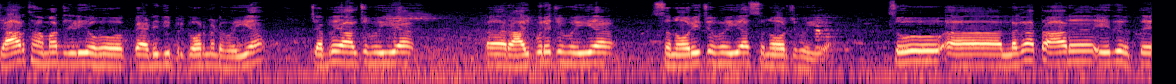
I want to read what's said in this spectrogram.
ਚਾਰ ਥਾਵਾਂ ਤੇ ਜਿਹੜੀ ਉਹ ਪੈਡੀ ਦੀ ਪ੍ਰੋਕਿਉਰਮੈਂਟ ਹੋਈ ਆ। ਚੱਬੇਵਾਲ 'ਚ ਹੋਈ ਆ ਰਾਜਪੁਰੇ 'ਚ ਹੋਈ ਆ, ਸਨੌਰੀ 'ਚ ਹੋਈ ਆ, ਸਨੌਰ 'ਚ ਹੋਈ ਆ। ਸੋ ਲਗਾਤਾਰ ਇਹਦੇ ਉੱਤੇ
